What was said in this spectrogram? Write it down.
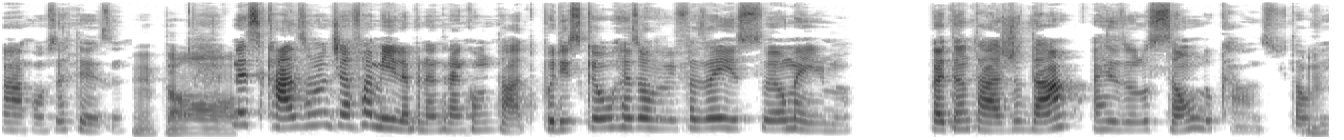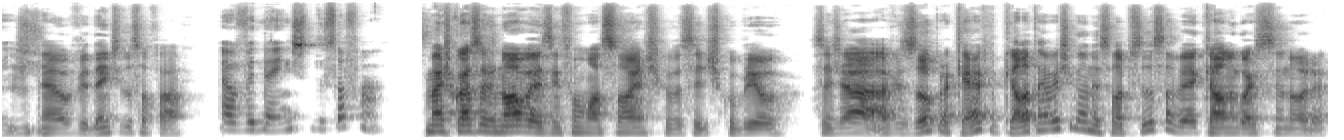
Ah, com certeza. Então. Nesse caso, não tinha família para entrar em contato. Por isso que eu resolvi fazer isso eu mesma. Para tentar ajudar a resolução do caso, talvez. Uhum, é o vidente do sofá. É o vidente do sofá. Mas com essas novas informações que você descobriu, você já avisou pra Kef? Porque ela tá investigando isso, ela precisa saber que ela não gosta de cenoura.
